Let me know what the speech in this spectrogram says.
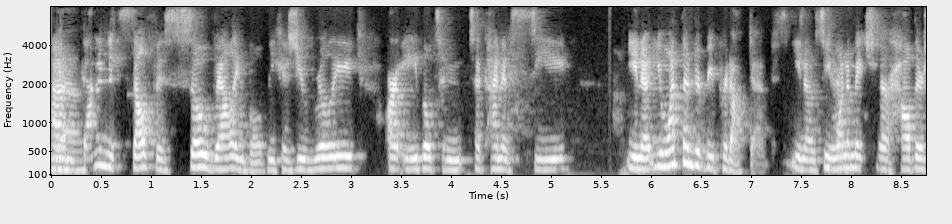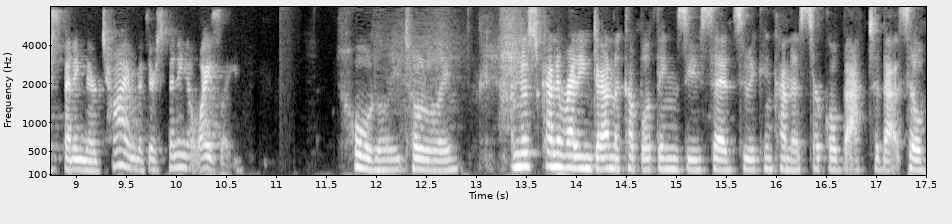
Um, yeah. Um, that in itself is so valuable because you really are able to, to kind of see, you know, you want them to be productive, you know, so you yeah. want to make sure how they're spending their time, that they're spending it wisely. Totally, totally. I'm just kind of writing down a couple of things you said so we can kind of circle back to that. So,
